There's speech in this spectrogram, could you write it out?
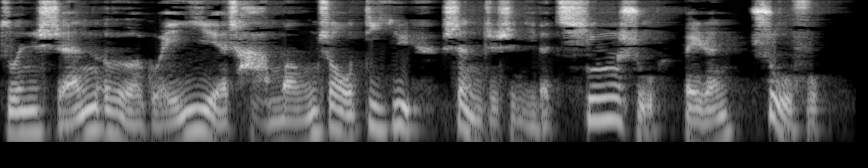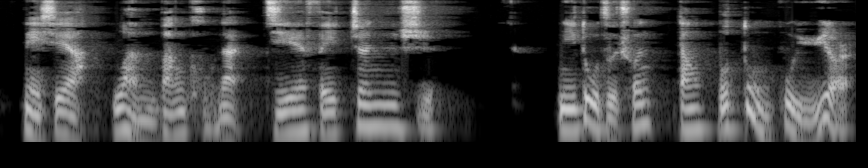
尊神、恶鬼、夜叉、猛兽、地狱，甚至是你的亲属被人束缚，那些啊万般苦难皆非真实。你杜子春当不动不语耳，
